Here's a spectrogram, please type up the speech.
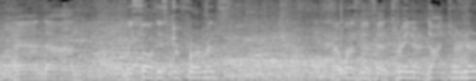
and um, we saw his performance. I was with uh, trainer Don Turner,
